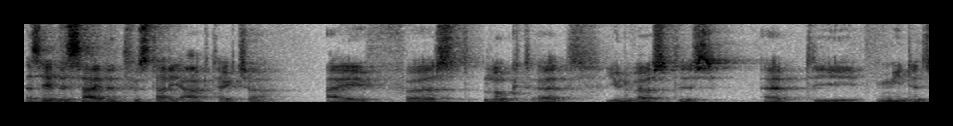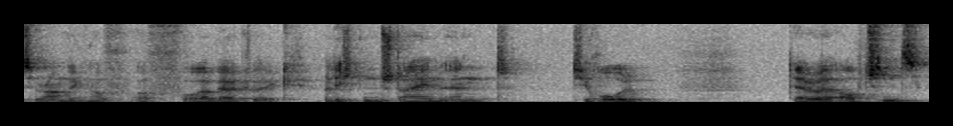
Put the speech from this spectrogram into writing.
as I decided to study architecture, I first looked at universities at the immediate surrounding of, of Vorarlberg, like Liechtenstein and Tirol. There were options.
